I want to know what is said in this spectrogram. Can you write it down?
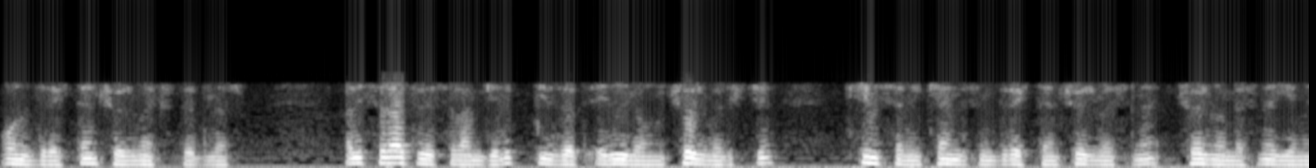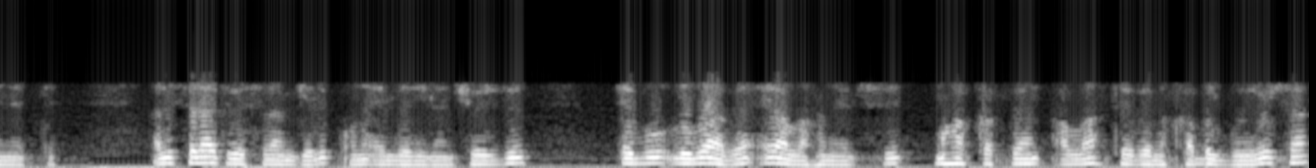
onu direkten çözmek istediler. Aleyhissalatü Vesselam gelip bizzat eliyle onu çözmedikçe kimsenin kendisini direkten çözmesine, çözmemesine yemin etti. Aleyhissalatü Vesselam gelip onu elleriyle çözdü. Ebu Lubabe ey Allah'ın elçisi muhakkak ben Allah tövbemi kabul buyurursa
